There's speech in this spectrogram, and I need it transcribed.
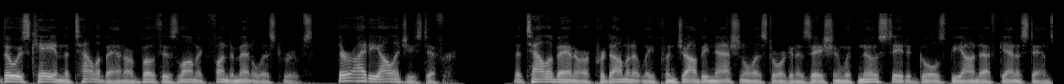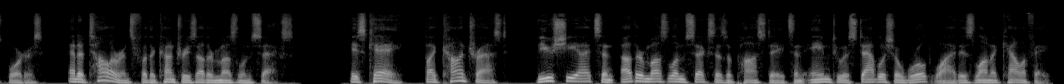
Though ISK and the Taliban are both Islamic fundamentalist groups, their ideologies differ. The Taliban are a predominantly Punjabi nationalist organization with no stated goals beyond Afghanistan's borders, and a tolerance for the country's other Muslim sects. ISK, by contrast, view Shiites and other Muslim sects as apostates and aim to establish a worldwide Islamic caliphate,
